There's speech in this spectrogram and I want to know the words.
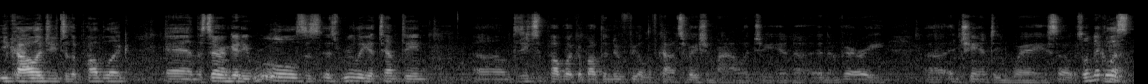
ecology to the public, and the Serengeti Rules is, is really attempting um, to teach the public about the new field of conservation biology in a, in a very uh, enchanting way. So, so Nicolas,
